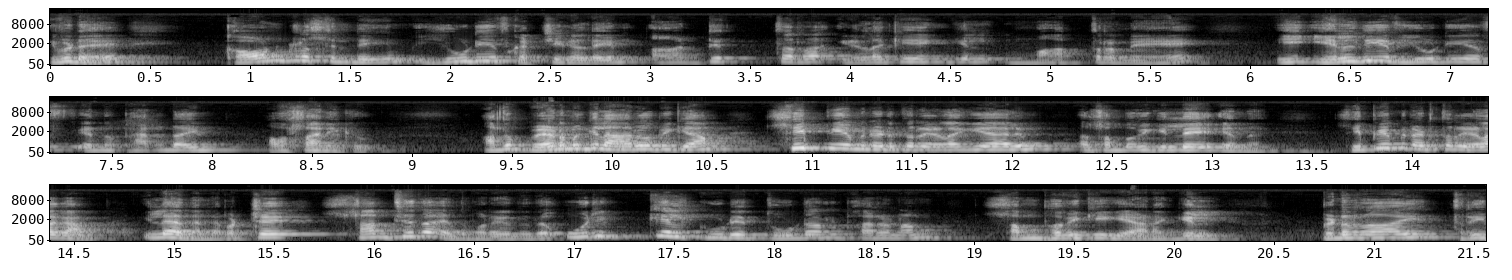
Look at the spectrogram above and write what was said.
ഇവിടെ കോൺഗ്രസിന്റെയും യു ഡി എഫ് കക്ഷികളുടെയും അടിത്തറ ഇളകിയെങ്കിൽ മാത്രമേ ഈ L D F U D F എന്ന പാരഡൈം അവസാനിക്കൂ. അത് വേണമെങ്കിൽ ആരോപിക്കാം സി പി എമ്മിന്റെ അടുത്തറ ഇളകിയാലും അത് സംഭവിക്കില്ലേ എന്ന്. സി പി എമ്മിന്റെ അടുത്തറ ഇളകാം ഇല്ല എന്നല്ല. പക്ഷേ സാധ്യത എന്ന് പറയുന്നത് ഒരിക്കൽ കൂടി തുടർ ഭരണം സംഭവിക്കുകയാണെങ്കിൽ Pinarayi three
